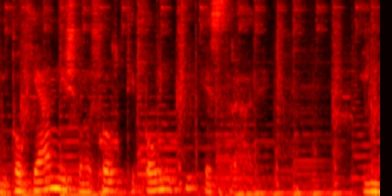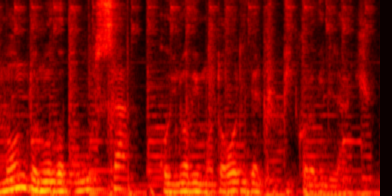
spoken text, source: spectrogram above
in pochi anni sono sorti ponti e strade. Il mondo nuovo pulsa con i nuovi motori del più piccolo villaggio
